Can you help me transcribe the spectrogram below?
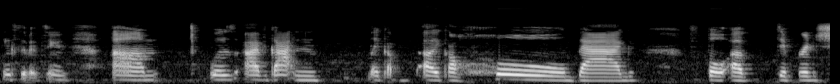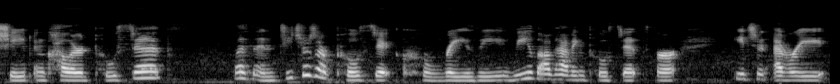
thinks of it soon, um, was I've gotten like a like a whole bag full of different shape and colored post-its. Listen, teachers are post-it crazy. We love having post-its for each and every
